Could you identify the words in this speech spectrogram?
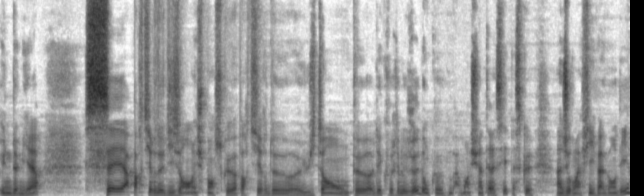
une demi-heure. C'est à partir de 10 ans, et je pense qu'à partir de 8 ans, on peut euh, découvrir le jeu. Donc euh, bah, moi, je suis intéressé parce que un jour, ma fille va grandir.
